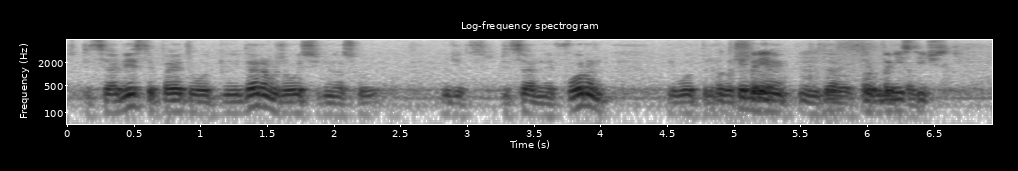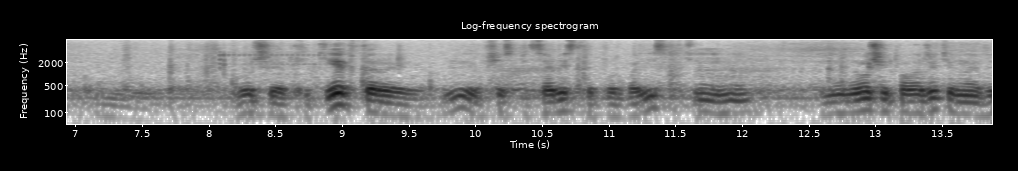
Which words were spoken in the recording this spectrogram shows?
специалисты, поэтому вот недаром же осенью у нас будет специальный форум, и вот приглашены Мгм. да, в октябре, Урбанистический. там, лучшие архитекторы, ну и вообще специалисты по урбанистике. Мгм. Ну, очень положительно это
